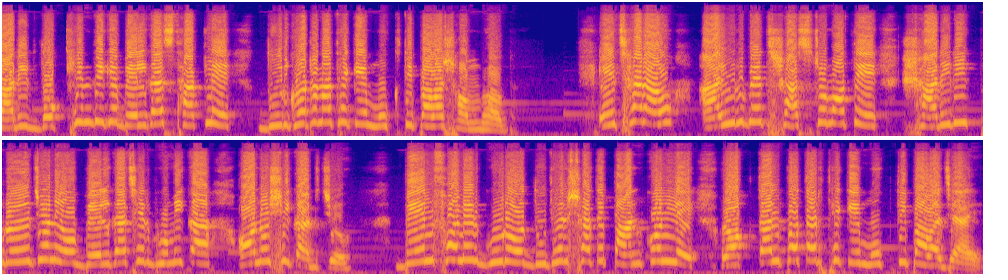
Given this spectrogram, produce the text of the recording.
বাড়ির দক্ষিণ দিকে বেলগাছ থাকলে দুর্ঘটনা থেকে মুক্তি পাওয়া সম্ভব। এছাড়াও আয়ুর্বেদ শাস্ত্র মতে শারীরিক প্রয়োজনেও বেলগাছের ভূমিকা অনস্বীকার্য। বেল ফলের গুঁড়ো দুধের সাথে পান করলে রক্তাল্পতার থেকে মুক্তি পাওয়া যায়।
